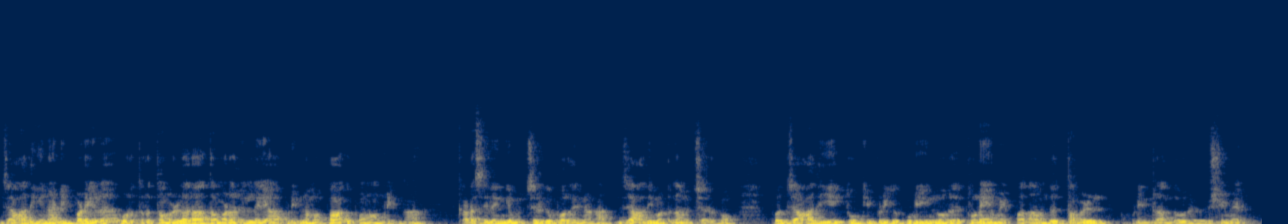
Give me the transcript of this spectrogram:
ஜாதியின் அடிப்படையில் ஒருத்தர் தமிழரா தமிழர் இல்லையா அப்படின்னு நம்ம பார்க்க போனோம் அப்படின்னா கடைசியில் இங்கே மிச்சம் இருக்க போகிறது என்னென்னா ஜாதி மட்டும்தான் மிச்சம் இருக்கும். இப்போ ஜாதியை தூக்கி பிடிக்கக்கூடிய இன்னொரு துணை அமைப்பாக தான் வந்து தமிழ் அப்படின்ற அந்த ஒரு விஷயமே இருக்கும்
